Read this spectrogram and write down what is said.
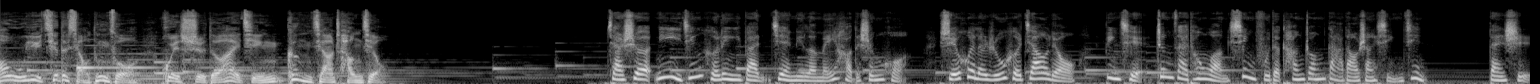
毫无预期的小动作会使得爱情更加长久。假设你已经和另一半建立了美好的生活，学会了如何交流，并且正在通往幸福的康庄大道上行进，但是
